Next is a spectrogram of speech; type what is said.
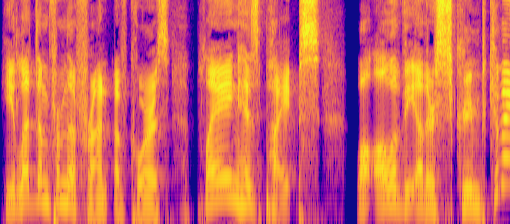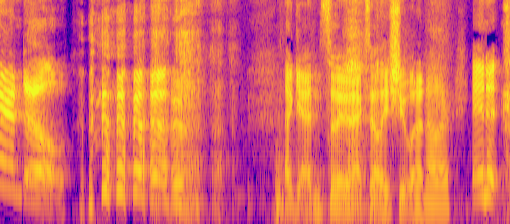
He led them from the front, of course, playing his pipes while all of the others screamed "Commando!" again, so they didn't accidentally shoot one another. And it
